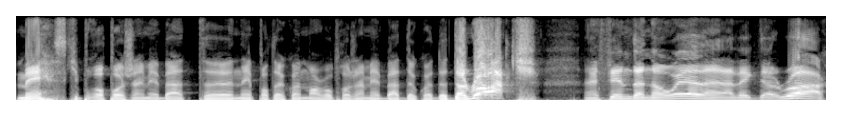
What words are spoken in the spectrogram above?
Mais ce qui pourra pas jamais battre n'importe quoi de Marvel pourra jamais battre de quoi de The Rock. Un film de Noël euh, avec The Rock.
